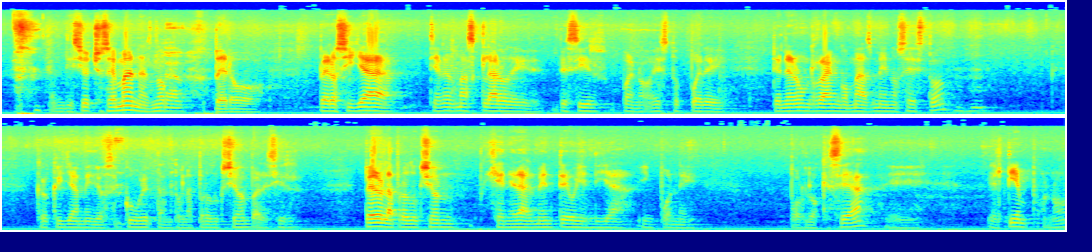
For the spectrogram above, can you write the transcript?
en 18 semanas, ¿no? Pero, pero si ya tienes más claro de decir, bueno, esto puede tener un rango más menos esto, creo que ya medio se cubre tanto la producción para decir, pero la producción generalmente hoy en día impone por lo que sea eh, el tiempo, ¿no?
